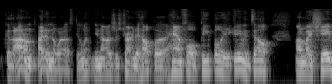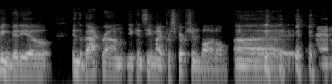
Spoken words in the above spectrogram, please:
Because I don't, I didn't know what I was doing. You know, I was just trying to help a handful of people. You can even tell on my shaving video, in the background, you can see my prescription bottle. Uh, and,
